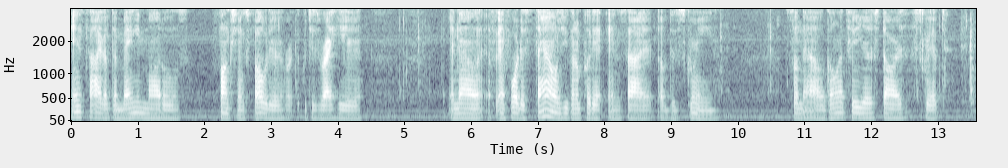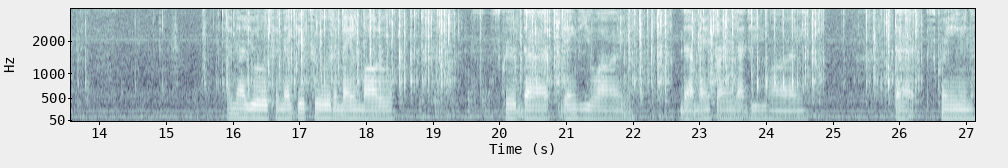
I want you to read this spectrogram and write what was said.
inside of the main models functions folder which is right here. And now and for the sounds you're going to put it inside of the screen. So now go into your star script. And now you'll connect it to the main model. Script dot game GUI dot mainframe dot GUI dot screen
